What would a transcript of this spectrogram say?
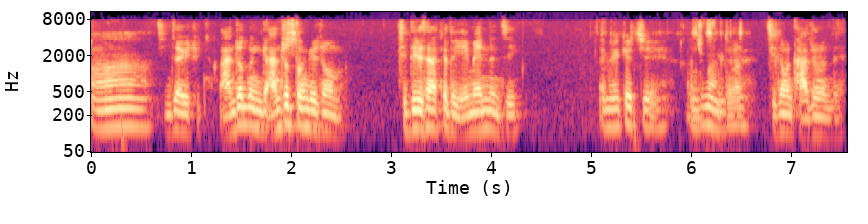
아 진작에 주- 안 줬던 게 안 줬던 게 좀 지들이 생각해도 애매했는지 애매했겠지. 안 주면 안 돼. 지금은 다 주는데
